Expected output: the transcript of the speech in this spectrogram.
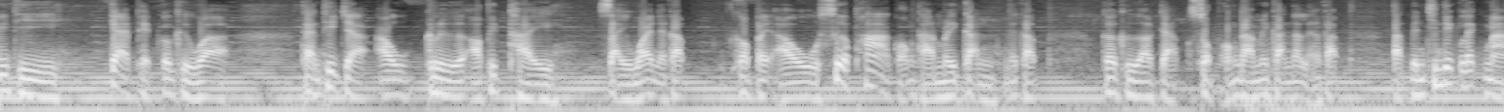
วิธีแก้เผ็ดก็คือว่าแทนที่จะเอาเกลือเอาพริกไทยใส่ไว้นะครับ ก็ไปเอาเสื้อผ้าของฐานอเมริกันนะครับก็คือเอาจากศพของฐานอเมริกันนั่นแหละครับตัดเป็นชิ้นเล็กๆมา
